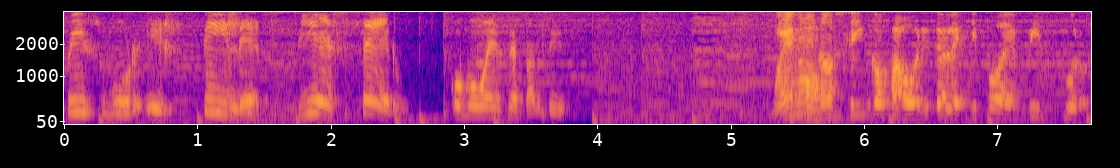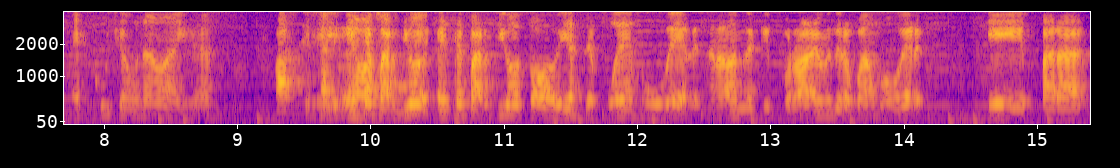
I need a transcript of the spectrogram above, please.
Pittsburgh Steelers 10-0. ¿Cómo ven ese partido? Bueno, Menos cinco favoritos del equipo de Pittsburgh. Escucha una vaina. Eh, este, partido, este partido todavía se puede mover. Están hablando de que probablemente lo puedan mover eh, para,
